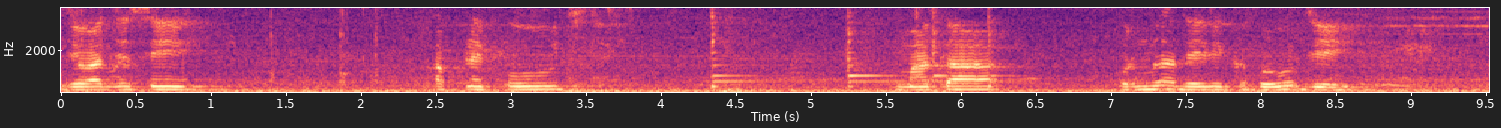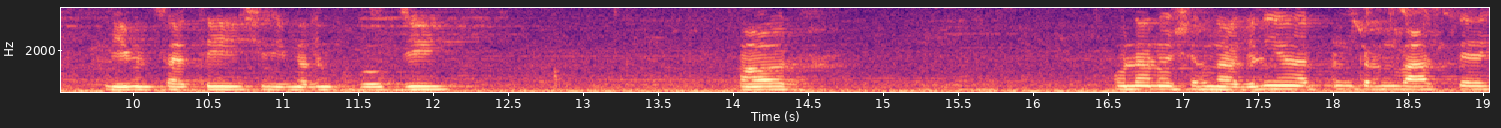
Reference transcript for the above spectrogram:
ਜੋ ਅੱਜ ਅਸੀਂ ਆਪਣੇ ਪੂਜ ਮਾਤਾ ਉਰਮਲਾ ਦੇਵੀ ਕਪੂਰ ਜੀ ਜੀਵਨ ਸਾਥੀ ਸ਼੍ਰੀ ਮਦਨ ਕਪੂਰ ਜੀ। ਔਰ ਉਹਨਾਂ ਨੂੰ ਸ਼ਰਧਾਂਜਲੀਆਂ ਅਰਪਣ ਕਰਨ ਵਾਸਤੇ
